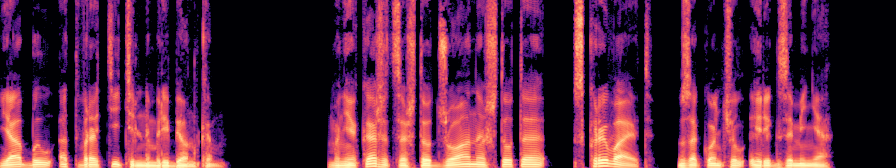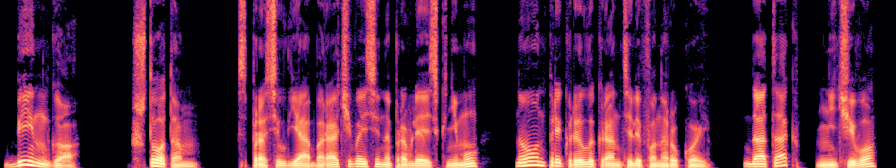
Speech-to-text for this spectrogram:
Я был отвратительным ребенком. «Мне кажется, что Джоанна что-то скрывает», — закончил Эрик за меня. «Бинго!» «Что там?» — спросил я, оборачиваясь и направляясь к нему, но он прикрыл экран телефона рукой. «Да так, ничего»,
